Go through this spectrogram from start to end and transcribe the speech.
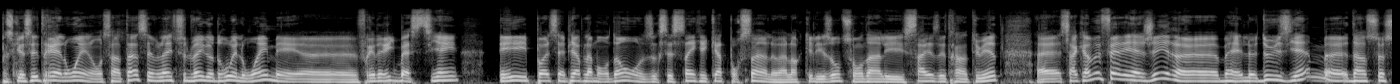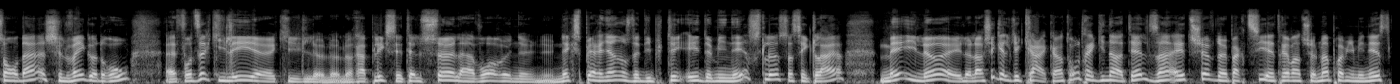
Parce que c'est très loin. On s'entend, Sylvain, Sylvain Godreau est loin, mais euh, Frédéric Bastien et Paul Saint-Pierre Plamondon, que c'est 5 et 4 là, alors que les autres sont dans les 16 et 38. Euh, ça a quand même fait réagir euh, ben, le deuxième euh, dans ce sondage, Sylvain Godreau. Il faut dire qu'il est, euh, qu'il le, le- le rappeler que c'était le seul à avoir une, une- expérience de député et de ministre, là, ça c'est clair. Mais il a, il a lâché quelques cracks, entre autres à Guy disant être chef d'un parti, être éventuellement premier ministre,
